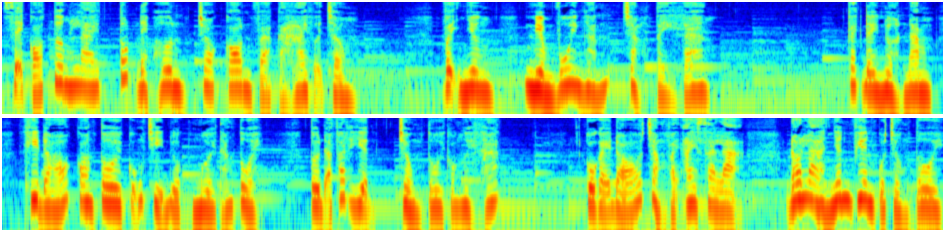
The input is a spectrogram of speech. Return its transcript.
sẽ có tương lai tốt đẹp hơn cho con và cả hai vợ chồng. Vậy nhưng, niềm vui ngắn chẳng tày gang. Cách đây nửa năm, khi đó con tôi cũng chỉ được 10 tháng tuổi, tôi đã phát hiện chồng tôi có người khác. Cô gái đó chẳng phải ai xa lạ, đó là nhân viên của chồng tôi.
